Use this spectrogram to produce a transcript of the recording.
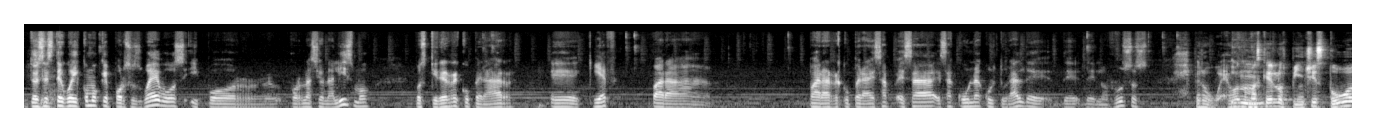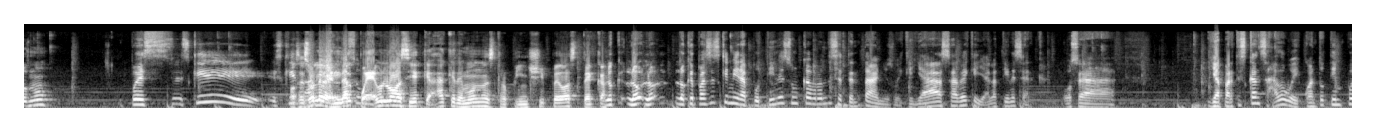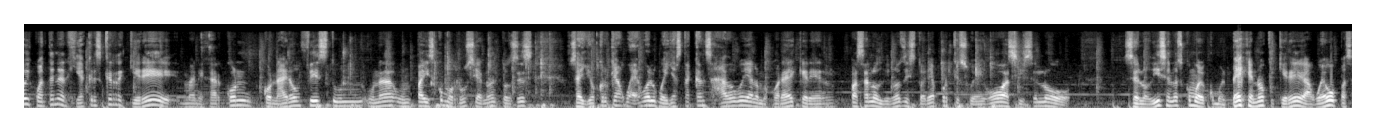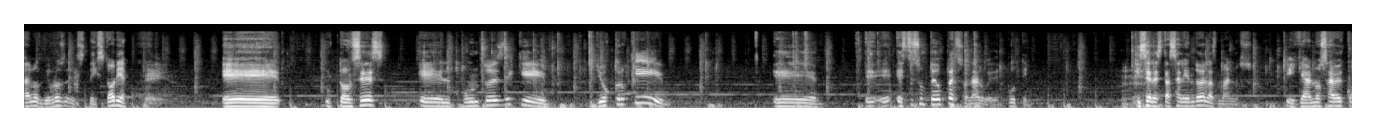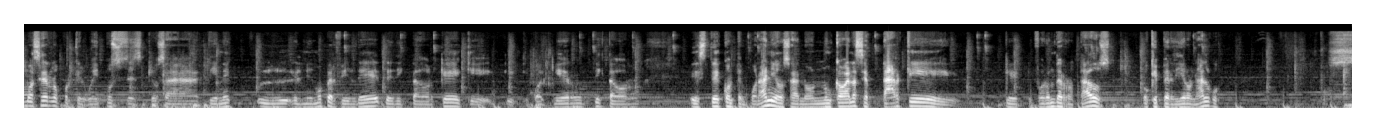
Entonces, este güey, como que por sus huevos y por, por nacionalismo, pues quiere recuperar eh, Kiev para, para recuperar esa, esa, esa cuna cultural de, los rusos. Pero huevos, nomás que los pinches tubos, ¿no? Pues es que. Es que pues eso le vende al pueblo, así de que, ah, queremos nuestro pinche pedo azteca. Lo que, lo, lo, lo que pasa es que, mira, Putin es un cabrón de 70 años, güey, que ya sabe que ya la tiene cerca. O sea, y aparte es cansado, güey. ¿Cuánto tiempo y cuánta energía crees que requiere manejar con, con Iron Fist un, un país como Rusia, no? Entonces, o sea, yo creo que a huevo el güey ya está cansado, güey. A lo mejor ha de querer pasar los libros de historia porque su ego así se lo, se lo dice, ¿no? Es como el, como el peje, ¿no? Que quiere a huevo pasar los libros de, historia. Eh, entonces, el punto es de que yo creo que... Eh, eh, eh, este es un pedo personal, güey, de Putin. Y se le está saliendo de las manos. Y ya no sabe cómo hacerlo porque el güey, pues, es, o sea, tiene el mismo perfil de, dictador que, cualquier dictador este contemporáneo. O sea, no, nunca van a aceptar que, que fueron derrotados o que perdieron algo.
